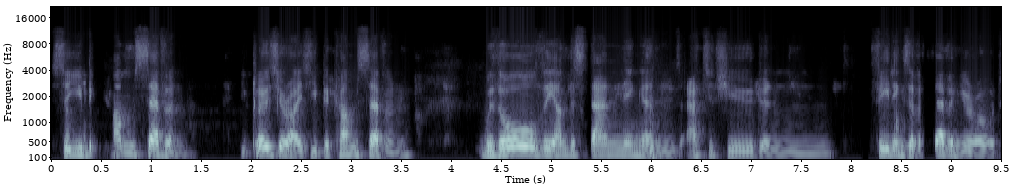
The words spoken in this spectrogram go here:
So you become seven. You close your eyes, you become seven with all the understanding and attitude and feelings of a seven year old.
